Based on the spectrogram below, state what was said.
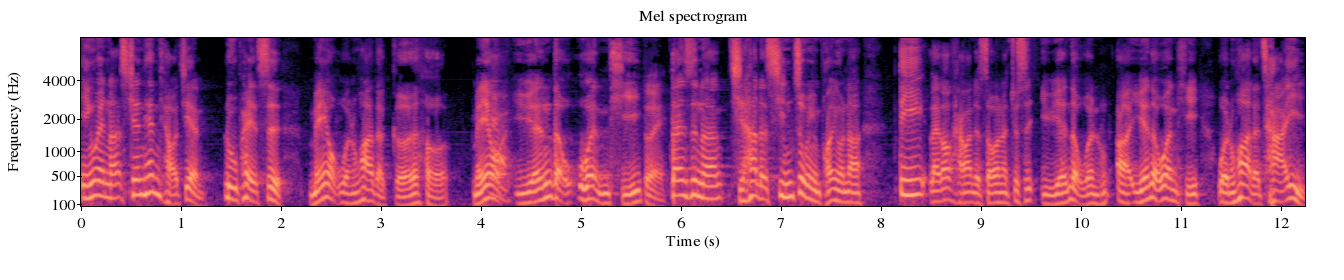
因为呢，先天条件陆配是没有文化的隔阂，没有语言的问题。对。但是呢，其他的新住民朋友呢，第一来到台湾的时候呢，就是语言的文呃语言的问题，文化的差异。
